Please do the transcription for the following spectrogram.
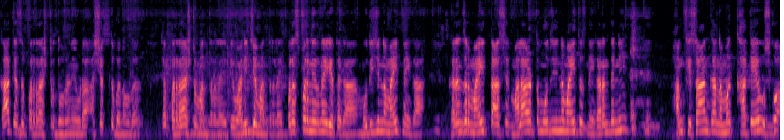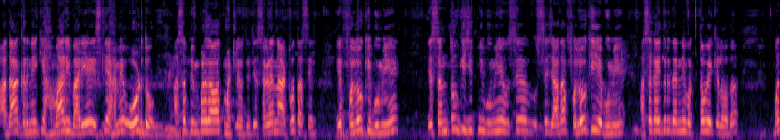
का त्याचं परराष्ट्र धोरण एवढं अशक्त बनवलं? त्या परराष्ट्र मंत्रालय ते वाणिज्य मंत्रालय परस्पर निर्णय घेतं का? मोदीजींना माहीत नाही का? कारण जर माहीत असेल मला वाटतं मोदीजींना माहीतच नाही. कारण त्यांनी हम किसान का नमक खाते है उसको अदा करने की हमारी बारी है इसलिए हमें ओढ दो असं पिंपळगावात म्हटले होते. ते सगळ्यांना आठवत असेल. हे फलो की भूमी आहे हे संतों की जितनी भूमी आहे उससे उससे ज्यादा फलो की ये भूमी आहे असं काहीतरी त्यांनी वक्तव्य केलं होतं. मग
